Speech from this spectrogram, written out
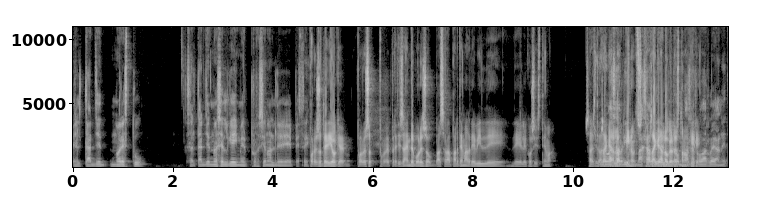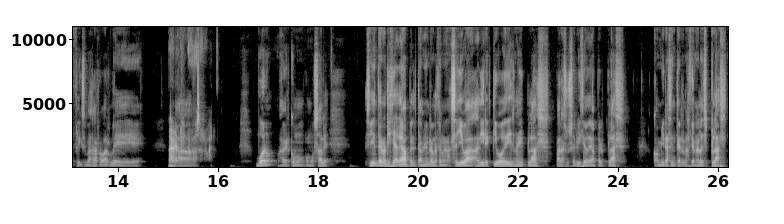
el target no eres tú. O sea, el target no es el gamer profesional de PC. Por eso te digo que, por eso, precisamente por eso, vas a la parte más débil de- del ecosistema. O sea, te vas a quedar los abrir- peanuts, vas te vas a abrir quedar lo que el resto no vas quiere. a robarle a Netflix, vas a robarle... Vas a robar. Bueno, a ver cómo, cómo sale. Siguiente noticia de Apple, también relacionada. Se lleva a directivo de Disney Plus para su servicio de Apple Plus con miras internacionales Plus.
